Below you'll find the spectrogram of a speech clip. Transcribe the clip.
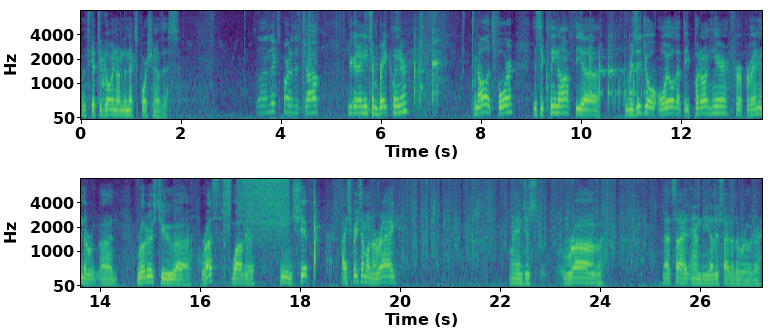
let's get to going on the next portion of this. So the next part of this job, you're going to need some brake cleaner. And all it's for is to clean off the, uh, the residual oil that they put on here for preventing the uh, rotors to uh, rust while they're being shipped. I spray some on a rag and just rub that side and the other side of the rotor.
